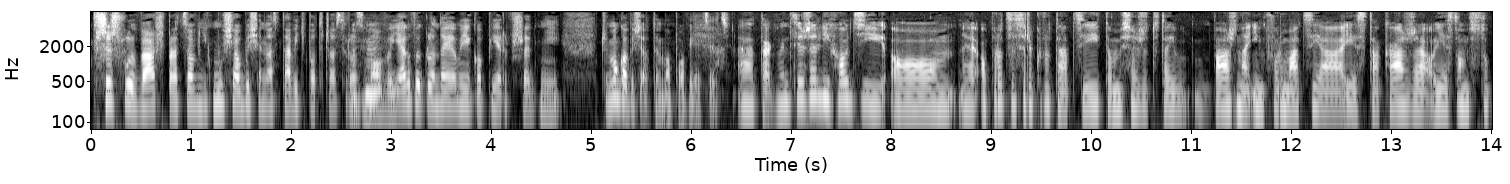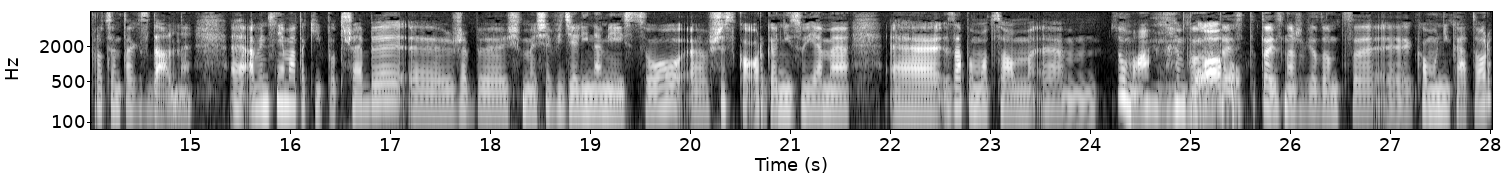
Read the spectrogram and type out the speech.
przyszły Wasz pracownik musiałby się nastawić podczas mhm. rozmowy? Jak wyglądają jego pierwsze dni? Czy mogłabyś o tym opowiedzieć? A, tak, więc jeżeli chodzi o, e, o proces rekrutacji, to myślę, że tutaj ważna informacja jest taka, że jest on w 100% zdalny. E, a więc nie ma takiej potrzeby, e, żebyśmy żebyśmy się widzieli na miejscu. E, wszystko organizujemy e, za pomocą Zooma, bo wow. to, jest, to jest nasz wiodący e, komunikator.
